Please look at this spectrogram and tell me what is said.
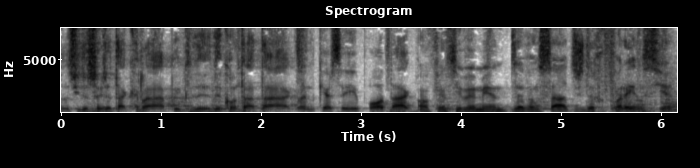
Pelas situações de ataque rápido, de, de contra-ataque. Quando quer sair para o ataque, ofensivamente avançados de referência.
